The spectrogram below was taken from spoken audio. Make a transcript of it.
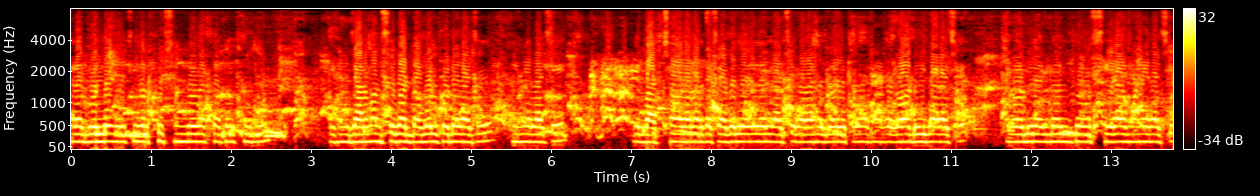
একটা গোল্ডেন রেটিভার খুব সুন্দর একটা কুকুর এখানে জার্মান সেবার ডবল কোডের আছে ফিমেল আছে। এর বাচ্চাও দাদার কাছে অ্যাভেলেবেল আছে। দাদার সাথে রড হুইলার আছে। রড হুইলার তো সেরা মানের আছে।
